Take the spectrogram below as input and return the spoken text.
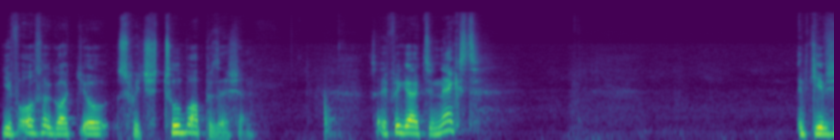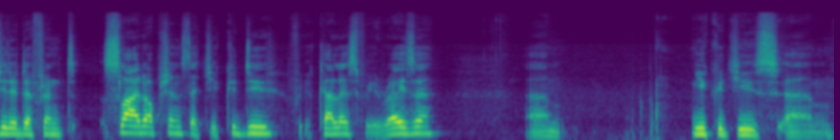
You've also got your switch toolbar position. So if we go to next, it gives you the different slide options that you could do for your colors, for your eraser. Um, you could use um,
